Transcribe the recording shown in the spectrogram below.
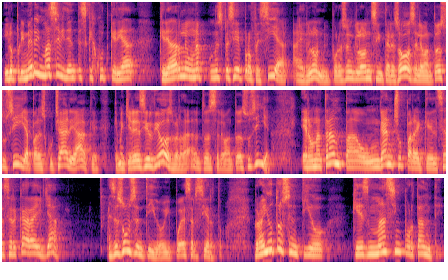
Y lo primero y más evidente es que Hud quería, quería darle una, especie de profecía a Eglón. Y por eso Eglón se interesó, se levantó de su silla para escuchar. Y, ah, ¿qué, ¿qué, me quiere decir Dios, verdad? Entonces se levantó de su silla. Era una trampa o un gancho para que él se acercara y ya. Ese es un sentido y puede ser cierto. Pero hay otro sentido que es más importante.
